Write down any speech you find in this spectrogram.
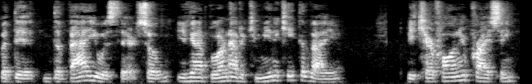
but the the value is there. So you're gonna have to learn how to communicate the value be careful on your pricing.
